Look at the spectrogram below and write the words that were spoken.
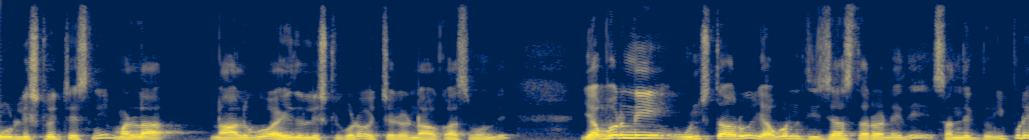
మూడు లిస్టులు వచ్చేసినాయి. మళ్ళా నాలుగు ఐదు లిస్టులు కూడా వచ్చేటువంటి అవకాశం ఉంది. ఎవరిని ఉంచుతారు ఎవరిని తీసేస్తారు అనేది సందిగ్ధం. ఇప్పుడు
